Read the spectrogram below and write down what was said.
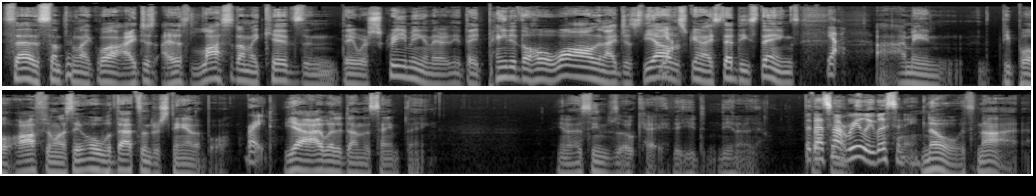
says something like, "Well, I just I just lost it on my kids, and they were screaming, and they they painted the whole wall, and I just yelled Yeah. and screamed. I said these things." Yeah, I mean, people often want to say, "Oh, well, that's understandable." right. Yeah, I would have done the same thing. You know, it seems okay that you you know. But That's that's, not really listening. No, it's not.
